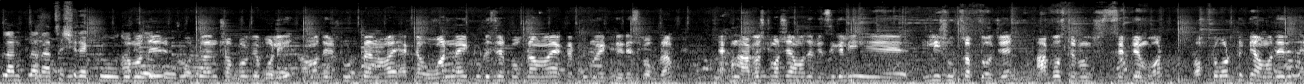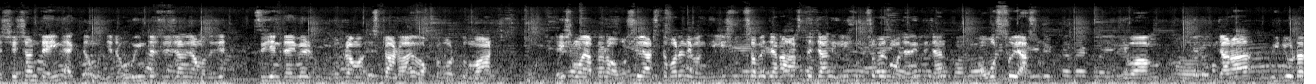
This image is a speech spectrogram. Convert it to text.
প্ল্যান প্ল্যান আছে সেটা একটু যদি ট্যুর প্ল্যান সম্পর্কে বলি আমাদের ট্যুর প্ল্যান হয় একটা ওয়ান নাইট টু ডেজের প্রোগ্রাম হয় একটা two night three days programme এখন আগস্ট মাসে আমাদের বেসিক্যালি ইলিশ উৎসব চলছে আগস্ট এবং সেপ্টেম্বর। অক্টোবর থেকে আমাদের সেশন টাইম একদম যেটা উইন্টার সেশনে আমাদের যে সিজন টাইমের প্রোগ্রাম স্টার্ট হয় অক্টোবর টু মার্চ এই সময় আপনারা অবশ্যই আসতে পারেন এবং ইলিশ উৎসবে যারা আসতে চান ইলিশ উৎসবের মজা নিতে চান অবশ্যই আসুন। এবং যারা ভিডিওটা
